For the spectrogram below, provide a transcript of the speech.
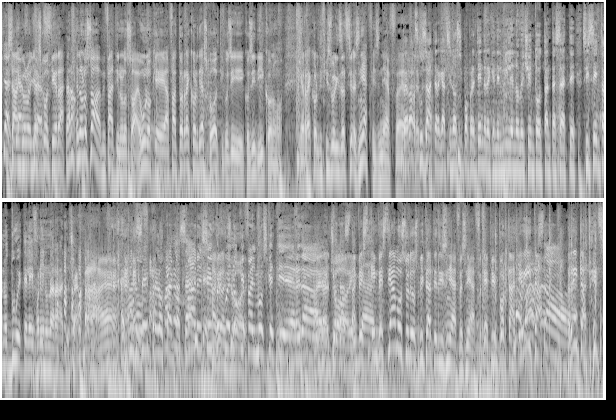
è salgono gli ascolti in radio. E non lo so, infatti non lo so, è uno che ha fatto il record di ascolti, così, così dicono. Il record di visualizzazione. Snef Snef. eh, Però adesso- scusate ragazzi, non si può pretendere che nel 1987 si sentano due telefoni in una radio. Cioè, Brava, eh. è pur sempre ma non fare l'87. sempre Hai quello che fa il moschettiere, dai. Hai ragione, staccare. investiamo sulle ospitate di Snef Snef, che è più importante. Ma Rita, basta! Rita, attenzione,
